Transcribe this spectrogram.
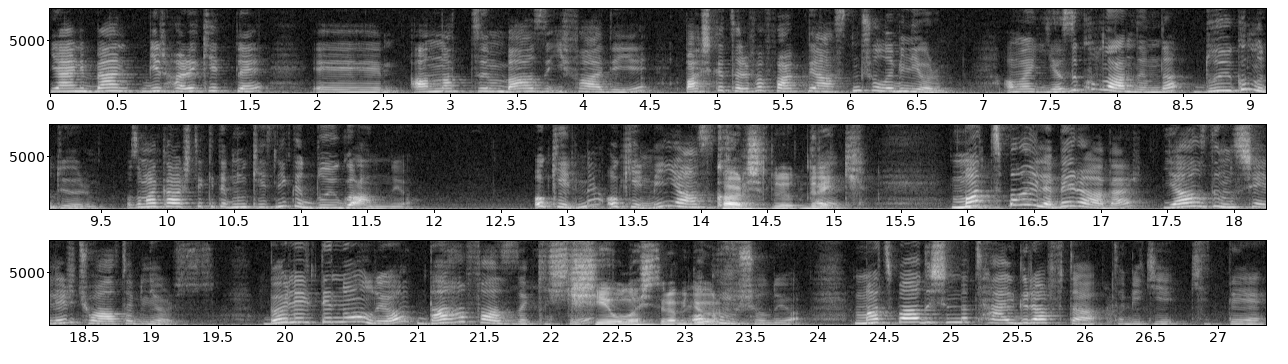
Yani ben bir hareketle e, anlattığım bazı ifadeyi başka tarafa farklı yansıtmış olabiliyorum. Ama yazı kullandığımda duygu mu diyorum? O zaman karşıdaki de bunu kesinlikle duygu anlıyor. O kelime o kelimeyi yansıtıyor. Karşılıyor direkt. Evet. Matbaa ile beraber yazdığımız şeyleri çoğaltabiliyoruz. Böylelikle ne oluyor? Daha fazla kişi Kişiye ulaştırabiliyoruz. okumuş oluyor. Matbaa dışında telgraf da tabii ki kitleye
